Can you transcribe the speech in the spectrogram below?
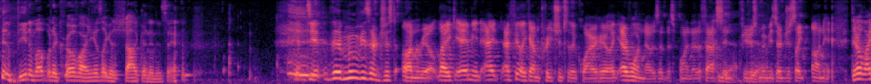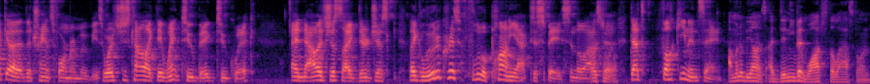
to beat him up with a crowbar and he has like a shotgun in his hand. Yeah, Dude, the movies are just unreal. Like, I mean, I, I feel like I'm preaching to the choir here. Like, everyone knows at this point that the Fast and Yeah, Furious yeah. movies are just like un. They're like uh, the Transformer movies, where it's just kind of like they went too big too quick, and now it's just like they're just like Ludacris flew a Pontiac to space in the last Okay. one. That's fucking insane. I'm gonna be honest, I didn't even watch the last one.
